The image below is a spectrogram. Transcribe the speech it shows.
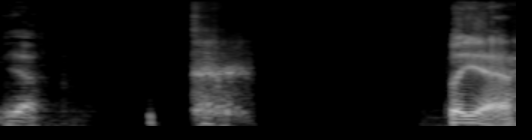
yeah. but yeah.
